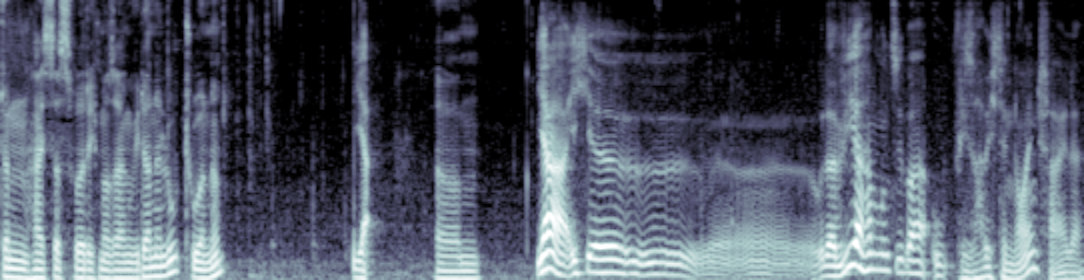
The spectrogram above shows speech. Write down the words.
dann heißt das, würde ich mal sagen, wieder eine Loot-Tour, ne? Ja. Ähm, Ja, ich, äh, oder wir haben uns über, oh, wieso habe ich denn neun Pfeile?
